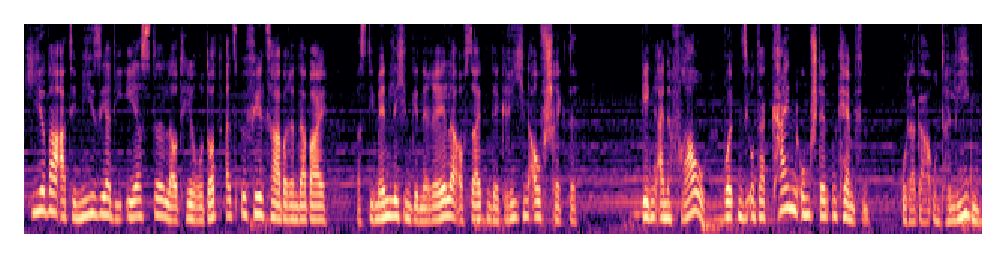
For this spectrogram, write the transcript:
Hier war Artemisia die erste laut Herodot als Befehlshaberin dabei, was die männlichen Generäle auf Seiten der Griechen aufschreckte. Gegen eine Frau wollten sie unter keinen Umständen kämpfen oder gar unterliegen.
